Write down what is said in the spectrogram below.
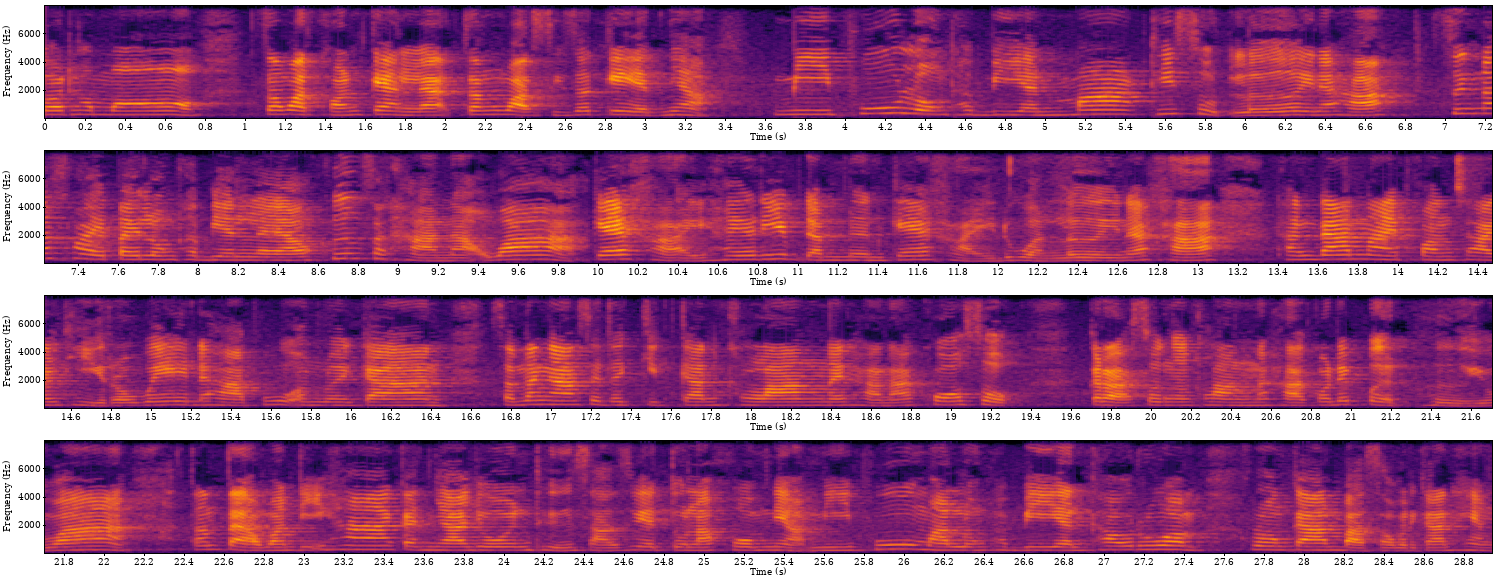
กทม จังหวัดขอนแก่น และจังหวัดศรีสะเกดเนี่ย มีผู้ลงทะเบียนมากที่สุดเลยนะคะซึ่งถ้าใครไปลงทะเบียนแล้วขึ้นสถานะว่าแก้ไขให้รีบดำเนินแก้ไขด่วนเลยนะคะ ทางด้านนายพรชัยถีระเวทนะคะ ผู้อำนวยการสำนักงานเศรษฐกิจการคลังในฐานะโฆษกกระทรวงการคลังนะคะ ก็ได้เปิดเผยว่า ตั้งแต่วันที่ 5 กันยายนถึง 31 ตุลาคมเนี่ยมีผู้มาลงทะเบียนเข้าร่วม โครงการบัตรสวัสดิการแห่ง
